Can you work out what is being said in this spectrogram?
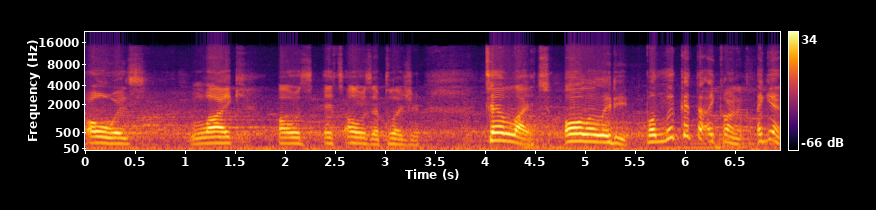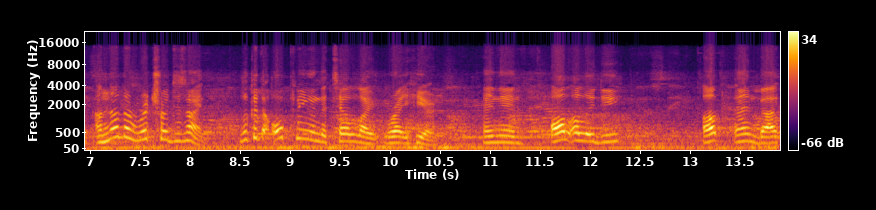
always like always it's always a pleasure. Tail lights all LED but look at the iconic again another retro design. Look at the opening in the tail light right here and then all LED up and back.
